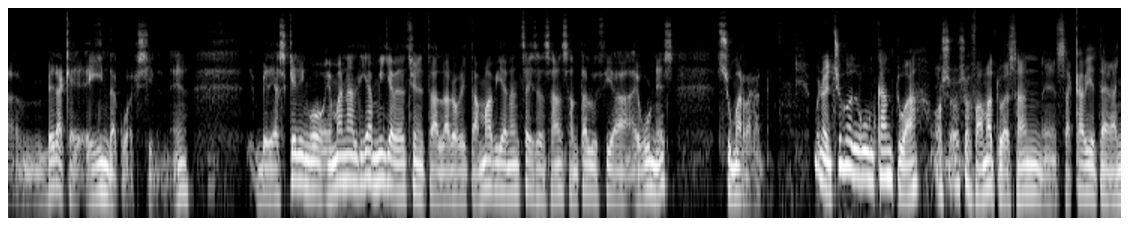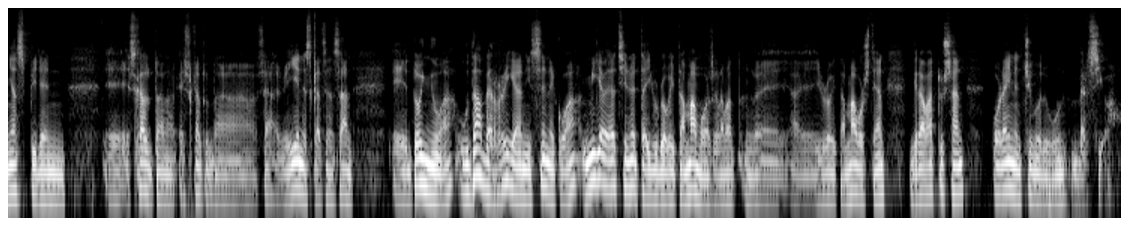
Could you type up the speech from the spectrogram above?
berak egindakoak ziren. Eh? Bere azkeringo emanaldia mila bedatzen eta laro gaita amabian antza izan zan Santa Lucia egunez, Zumarragan. Bueno, entzungo dugun kantua, oso, oso famatua zan, e, Zakabi eta Gainazpiren eh, eskatuta, eskatuta, osea, gehien eskatzen zan, e, doinua, uda berrian izenekoa, mila bedatzen eta irurogeita mamoaz, grabat, e, irurogeita mabostean, grabatu zan, orain entxingo dugun berzioa.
